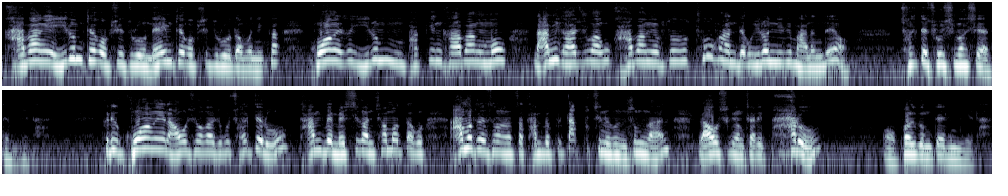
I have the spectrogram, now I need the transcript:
가방에 이름 태그 없이 들어오, 네임 태그 없이 들어오다 보니까 공항에서 이름 바뀐 가방 뭐 남이 가져가고 가방이 없어서 투어가 안 되고 이런 일이 많은데요. 절대 조심하셔야 됩니다. 그리고 공항에 나오셔가지고 절대로 담배 몇 시간 참았다고 아무 데서나 가서 담배불 딱 붙이는 순간 라오스 경찰이 바로 어, 벌금 때립니다.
